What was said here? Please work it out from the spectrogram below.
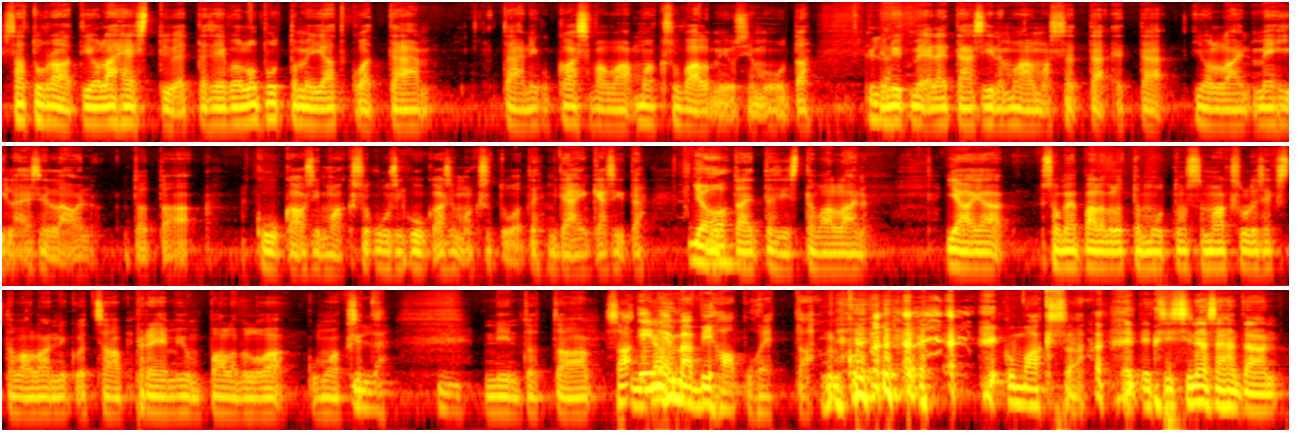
saturaatio lähestyy, että se ei voi loputtomiin jatkua tämä, tämä niin kuin kasvava maksuvalmius ja muuta. Kyllä. Ja nyt me eletään siinä maailmassa, että, että jollain mehiläisellä on tota, kuukausimaksu, uusi kuukausimaksutuote, mitä en käsitä. Joo. Mutta että siis tavallaan, ja, ja somepalvelut on muuttumassa maksulliseksi tavallaan, niin kuin, että saa premium-palvelua, kun maksat. Kyllä. Hmm. Niin tota, Saa mikä enemmän vihapuhetta, kun, kun maksaa. et, et siis sinänsähän tämä on,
